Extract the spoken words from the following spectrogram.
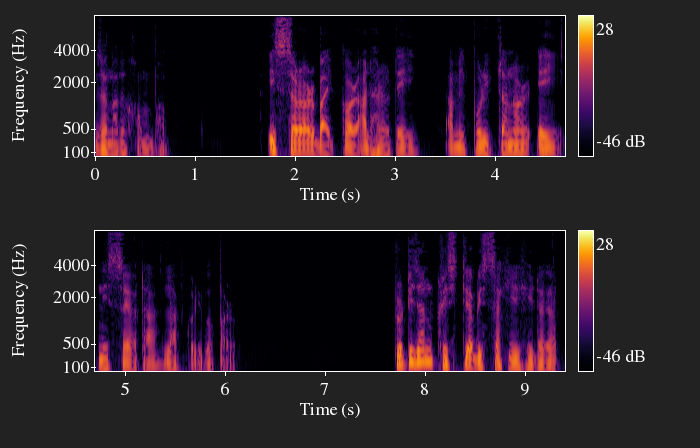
জনাটো সম্ভৱ। ঈশ্বৰৰ বাক্যৰ আধাৰতেই আমি পৰিত্ৰাণৰ এই নিশ্চয়তা লাভ কৰিব পাৰোঁ। প্ৰতিজন খ্ৰীষ্টীয় বিশ্বাসীৰ হৃদয়ত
